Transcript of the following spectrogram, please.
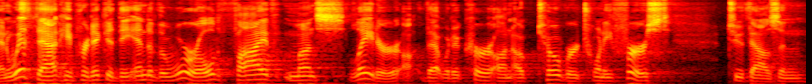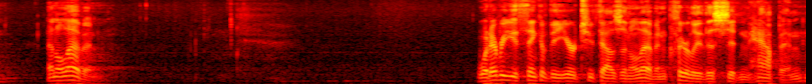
And with that, he predicted the end of the world five months later, uh, that would occur on October 21st, 2011. Whatever you think of the year 2011, clearly this didn't happen.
